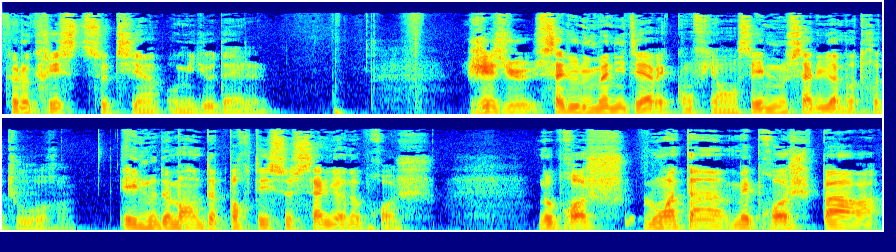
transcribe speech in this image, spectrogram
que le Christ se tient au milieu d'elle. Jésus salue l'humanité avec confiance, et il nous salue à notre tour, et il nous demande de porter ce salut à nos proches. Nos proches lointains, mais proches par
